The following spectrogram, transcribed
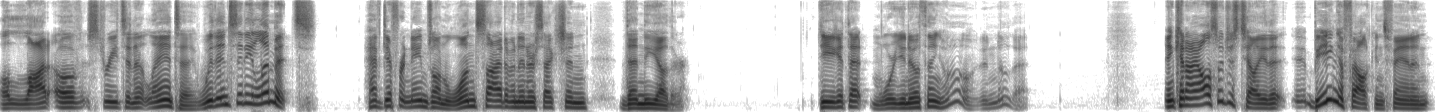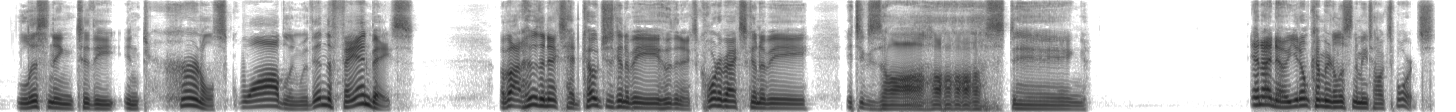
a lot of streets in Atlanta within city limits have different names on one side of an intersection than the other. Do you get that more you know thing? Oh, I didn't know that. And can I also just tell you that uh, being a Falcons fan and listening to the internal squabbling within the fan base about who the next head coach is going to be, who the next quarterback is going to be, it's exhausting. And I know you don't come here to listen to me talk sports.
